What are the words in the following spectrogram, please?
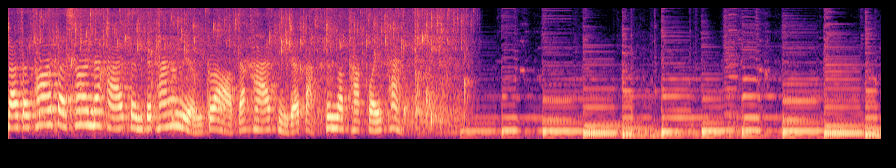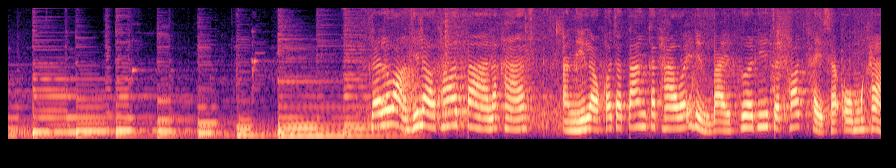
เราจะทอดปลาช่อนนะคะ จนกระทั่งเหลืองกรอบนะคะ ถึงจะตักขึ้นมาพักไว้ค่ะ และระหว่างที่เราทอดปลานะคะ อันนี้เราก็จะตั้งกระทะไว้หนึ่งใบเพื่อที่จะทอดไข่ชะอมค่ะ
